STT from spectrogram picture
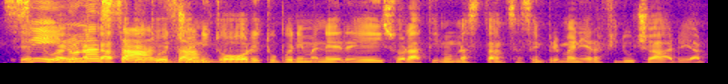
se Sì, tu hai in una una casa dei tuoi stanza. genitori, tu puoi rimanere isolato in una stanza sempre in maniera fiduciaria.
